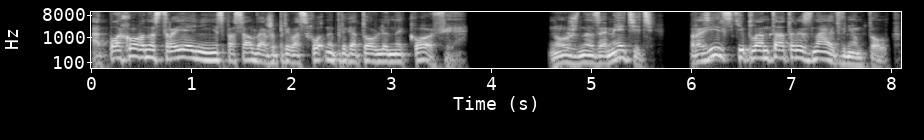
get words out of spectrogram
От плохого настроения не спасал даже превосходно приготовленный кофе. Нужно заметить, бразильские плантаторы знают в нем толк.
